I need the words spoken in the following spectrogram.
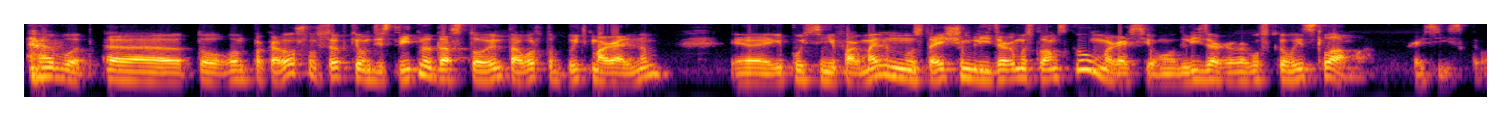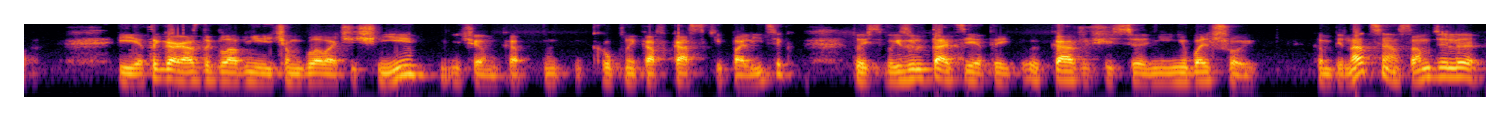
вот, э, то он показал, что все-таки он действительно достоин того, чтобы быть моральным, э, и пусть и неформальным, но настоящим лидером исламского ума России. Он лидер русского ислама российского. И это гораздо главнее, чем глава Чечни, чем крупный кавказский политик. То есть в результате этой кажущейся небольшой комбинации, на самом деле,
